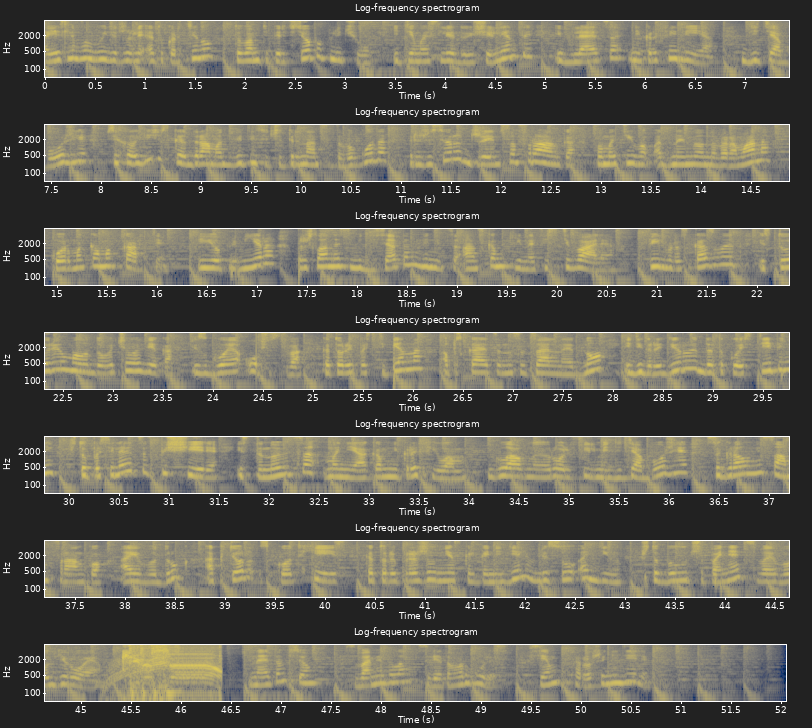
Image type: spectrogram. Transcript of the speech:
А если вы выдержали эту картину, то вам теперь все по плечу, и темой следующей ленты является некрофилия. «Дитя Божье» – психологическая драма 2013 года режиссера Джеймса Франка по мотивам одноименного романа Кормака Маккарти. Ее премьера прошла на 70-м Венецианском кинофестивале. Фильм рассказывает историю молодого человека, изгоя общества, который постепенно опускается на социальное дно и деградирует до такой степени, что поселяется в пещере и становится маньяком-некрофилом. Главную роль в фильме «Дитя Божье» сыграл не сам Франко, а его друг, актер Скотт Хейс, который прожил несколько недель в лесу один, чтобы лучше понять своего героя. На этом все. С вами была Света Маргулис. Всем хорошей недели!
